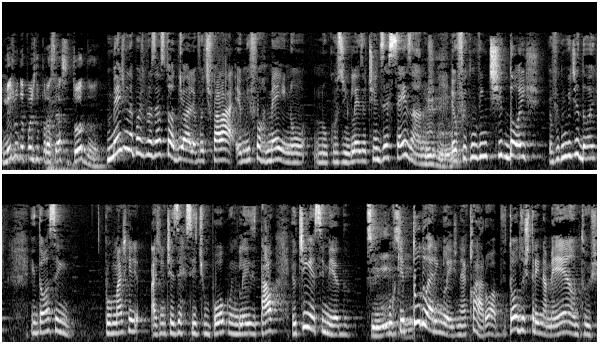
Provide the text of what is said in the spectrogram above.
Mesmo depois do processo todo? Mesmo depois do processo todo. E olha, eu vou te falar, eu me formei no, no curso de inglês, eu tinha 16 anos. Uhum. Eu fui com 22. Eu fui com 22. Então assim, por mais que a gente exercite um pouco o inglês e tal, eu tinha esse medo. Sim, porque sim. tudo era inglês, né? Claro, óbvio. Todos os treinamentos.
